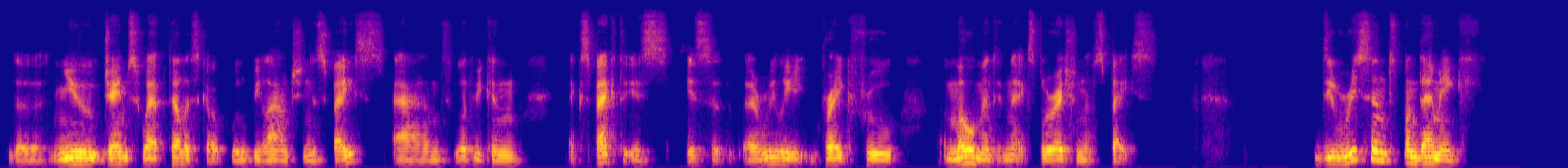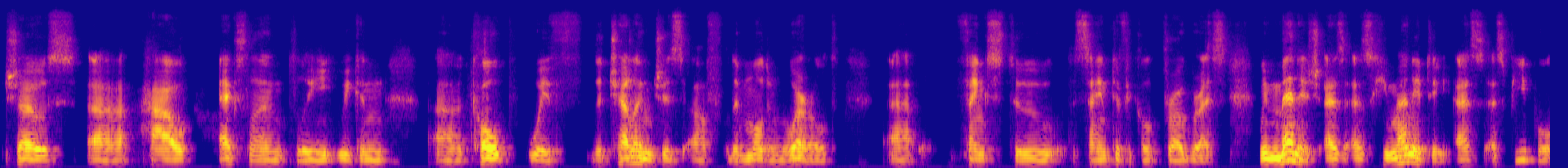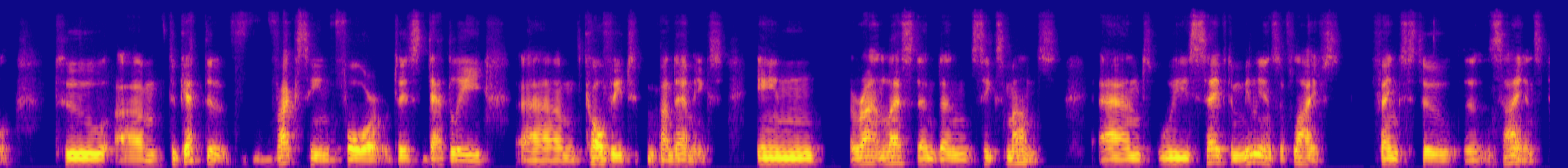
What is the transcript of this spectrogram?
the new James Webb telescope will be launched in space, and what we can expect is is a, a really breakthrough moment in the exploration of space. The recent pandemic shows uh, how excellently we can uh, cope with the challenges of the modern world uh, thanks to the scientific progress, we manage as, as humanity, as, as people, to um, to get the vaccine for this deadly um, COVID pandemics in around less than, than six months. And we saved millions of lives thanks to the science.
